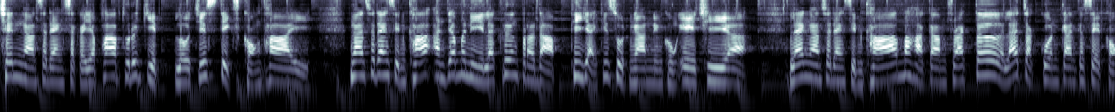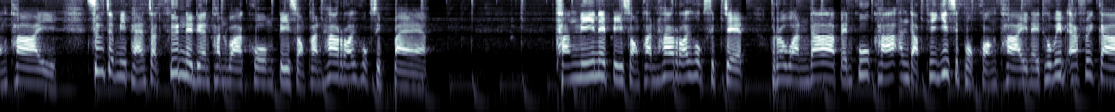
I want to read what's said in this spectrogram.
เช่นงานแสดงศักยภาพธุรกิจโลจิสติกส์ของไทย งานแสดงสินค้าอัญมณีและเครื่องประดับที่ใหญ่ที่สุดงานหนึ่งของเอเชีย และงานแสดงสินค้ามหากรรมแทรกเตอร์และจักรกลการเกษตรของไทย ซึ่งจะมีแผนจัดขึ้นในเดือนธันวาคมปี 2568 ทั้งนี้ในปี 2567 รวันดาเป็นคู่ค้าอันดับที่ 26 ของไทยในทวีปแอฟริกา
